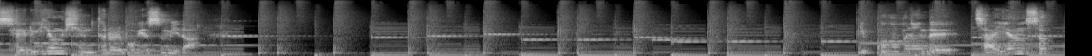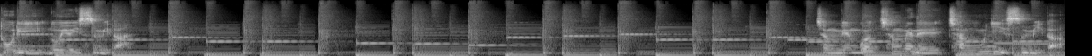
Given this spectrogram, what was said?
세류형 쉼터를 보겠습니다. 입구 부분인데 자연석 돌이 놓여 있습니다. 정면과 측면에 창문이 있습니다.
